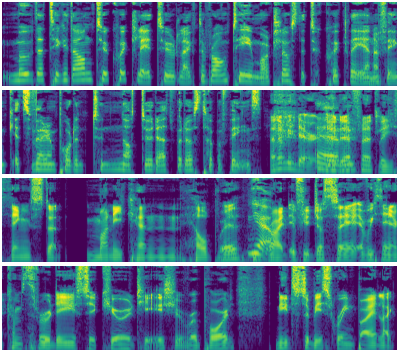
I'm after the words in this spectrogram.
moved that ticket on too quickly to like the wrong team or close it too quickly. And I Mm. think it's very important to not do that for those type of things. And I mean, there, there are Um, definitely things that money can help with, Yeah. right? If you just say everything that comes through the security issue report needs to be screened by like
